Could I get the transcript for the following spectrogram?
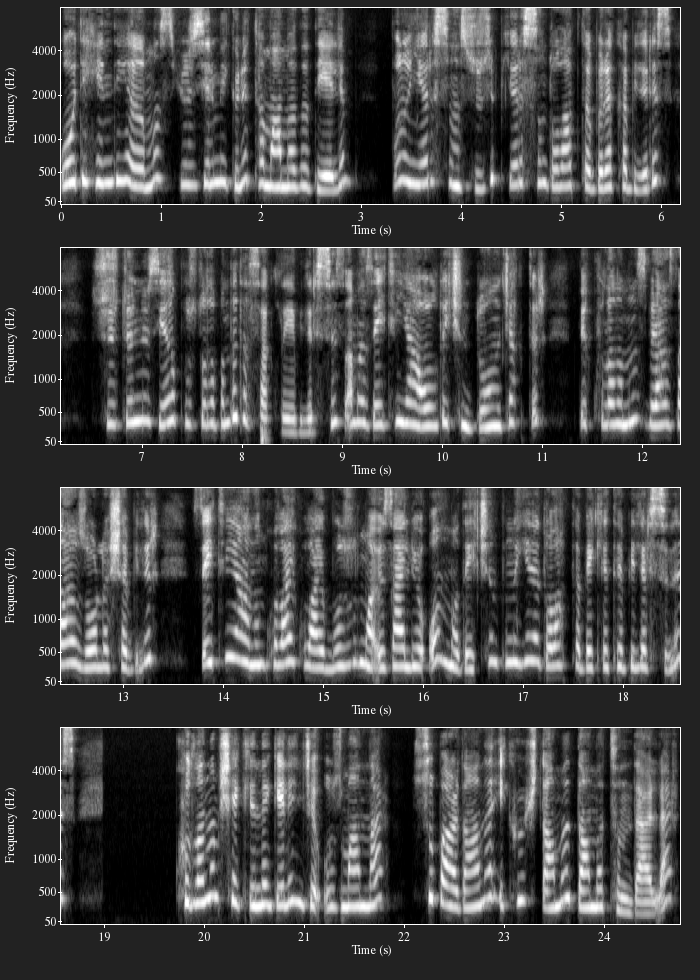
Udi hindi yağımız 120 günü tamamladı diyelim. Bunun yarısını süzüp yarısını dolapta bırakabiliriz. Süzdüğünüz yağı buzdolabında da saklayabilirsiniz ama zeytinyağı olduğu için donacaktır ve kullanımınız biraz daha zorlaşabilir. Zeytinyağının kolay kolay bozulma özelliği olmadığı için bunu yine dolapta bekletebilirsiniz. Kullanım şekline gelince uzmanlar su bardağına 2-3 damla damlatın derler.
